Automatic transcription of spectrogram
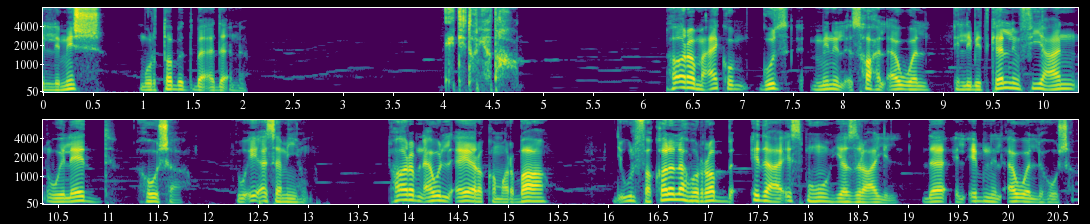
اللي مش مرتبط بأدائنا. ادي دنيا طعم هقرأ معاكم جزء من الإصحاح الأول اللي بيتكلم فيه عن ولاد هوشع وإيه أساميهم. هقرأ من أول الآية رقم أربعة. يقول فقال له الرب ادعى اسمه يزرعيل ده الابن الأول لهوشع.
